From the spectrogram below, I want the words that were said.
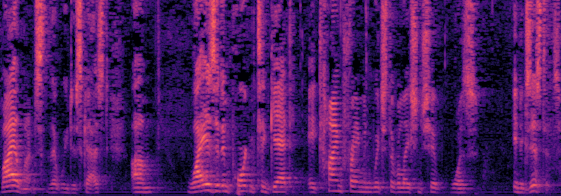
violence that we discussed, um, why is it important to get a time frame in which the relationship was in existence?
